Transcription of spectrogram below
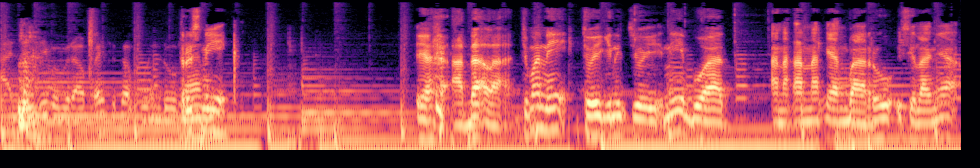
ada sih beberapa yang suka bundungan Terus nih ya ada lah. Cuma nih cuy gini cuy, ini buat anak-anak yang baru istilahnya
